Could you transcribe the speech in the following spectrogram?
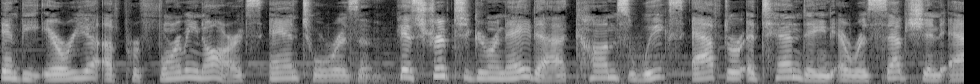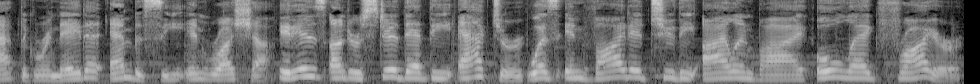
in the area of performing arts and tourism. His trip to Grenada comes weeks after attending a reception at the Grenada Embassy in Russia. It is understood that the actor was invited to the island by Oleg Firer,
